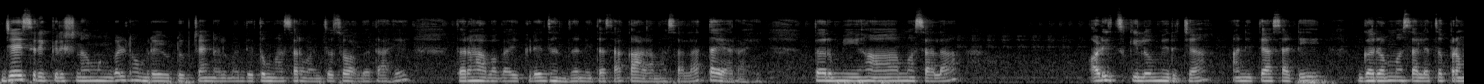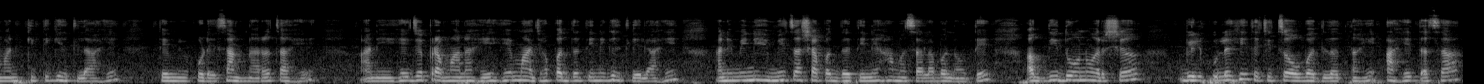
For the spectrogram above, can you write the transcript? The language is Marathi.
जय श्रीकृष्ण मंगल ठोंबरे यूट्यूब चॅनलमध्ये तुम्हा सर्वांचं स्वागत आहे. तर हा बघा इकडे झणझणीत असा काळा मसाला तयार आहे. तर मी हा मसाला अडीच किलो मिरच्या आणि त्यासाठी गरम मसाल्याचं प्रमाण किती घेतलं आहे ते मी पुढे सांगणारच आहे. आणि हे जे प्रमाण आहे हे माझ्या पद्धतीने घेतलेलं आहे आणि मी नेहमीच अशा पद्धतीने हा मसाला बनवते. अगदी दोन वर्ष बिलकुलही त्याची चव बदलत नाही आहे तसा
